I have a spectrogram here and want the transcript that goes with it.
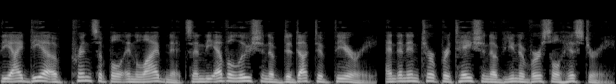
The Idea of Principle in Leibniz and the Evolution of Deductive Theory, and an Interpretation of Universal History.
